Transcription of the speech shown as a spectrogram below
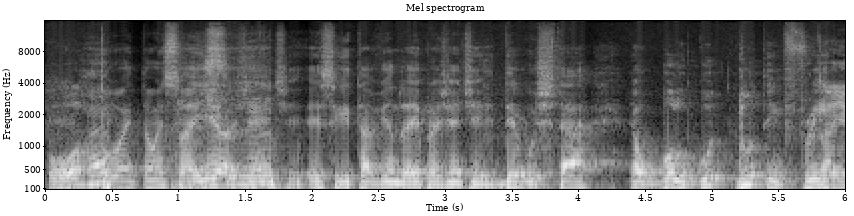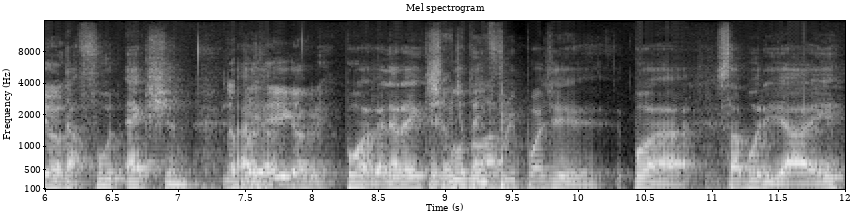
Porra. Pô, então isso aí, ó, Sim. gente. Esse que tá vindo aí pra gente degustar é o bolo glu- gluten free Aí, ó. da Food Action. Dá pra ó. ver aí, Gabriel? Pô, a galera aí que é Show gluten free pode porra, saborear aí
